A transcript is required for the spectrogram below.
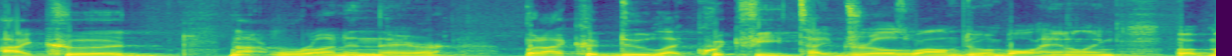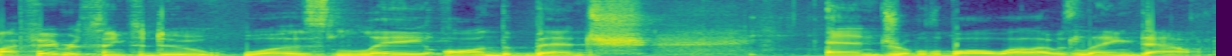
I could not run in there, but I could do like quick feet type drills while I'm doing ball handling. But my favorite thing to do was lay on the bench and dribble the ball while I was laying down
